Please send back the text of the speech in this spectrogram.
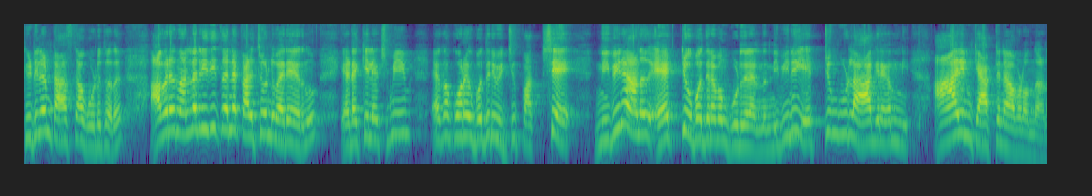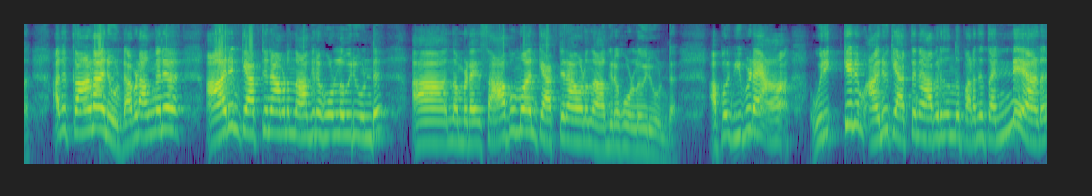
കിടിലം ടാസ്ക്കാണ് കൊടുത്തത്. അവരെ നല്ല രീതിയിൽ തന്നെ കളിച്ചുകൊണ്ട് വരെയായിരുന്നു. ഇടയ്ക്ക് ലക്ഷ്മിയും ഒക്കെ കുറേ ഉപദ്രവിച്ചു. പക്ഷേ നിവിനാണ് ഏറ്റവും ഉപദ്രവം കൂടുതലായിരുന്നത്. നിവിന് ഏറ്റവും കൂടുതൽ ആഗ്രഹം ആര്യൻ ക്യാപ്റ്റൻ ആവണമെന്നാണ്. അത് കാണാനുമുണ്ട് അവിടെ അങ്ങനെ ആര്യൻ ക്യാപ്റ്റൻ ആവണമെന്ന് ആഗ്രഹമുള്ളവരും ഉണ്ട് നമ്മുടെ സാബുമാൻ ക്യാപ്റ്റൻ ആവണമെന്ന് ആഗ്രഹമുള്ളവരും ഉണ്ട് അപ്പോൾ ഇവിടെ ഒരിക്കലും അനു ക്യാപ്റ്റൻ ആവരുതെന്ന് പറഞ്ഞ് തന്നെയാണ്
